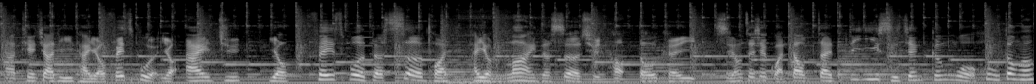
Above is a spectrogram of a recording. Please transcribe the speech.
那天下第一台有 Facebook 有 IG。有 Facebook 的社团，还有 Line 的社群，哈，都可以使用这些管道，在第一时间跟我互动哦。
